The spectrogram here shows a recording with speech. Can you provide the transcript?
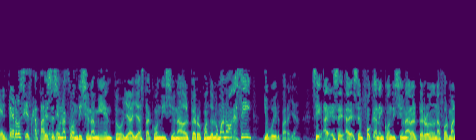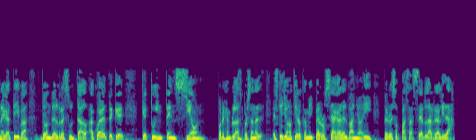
El perro sí es capaz de Ese es hacer un eso. acondicionamiento, ya, ya está condicionado el perro. Cuando el humano haga así, yo voy a ir para allá. Sí, se enfocan en condicionar al perro de una forma negativa, donde el resultado. Acuérdate que, que tu intención, por ejemplo, las personas, es que yo no quiero que mi perro se haga del baño ahí, pero eso pasa a ser la realidad.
